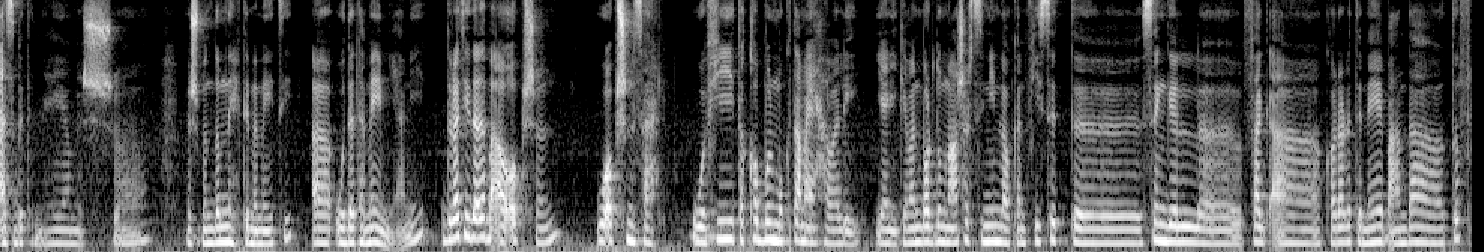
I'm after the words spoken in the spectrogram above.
أثبت إن هي مش مش من ضمن اهتماماتي. آه وده تمام يعني. دلوقتي ده بقى option و option سهل وفي تقبل مجتمعي حواليه. يعني كمان برضو من عشر سنين لو كان في ست single فجأة قررت إن هي يبقى عندها طفل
